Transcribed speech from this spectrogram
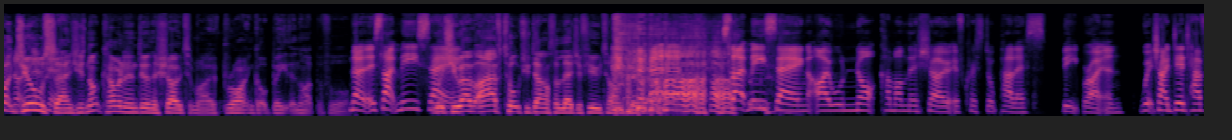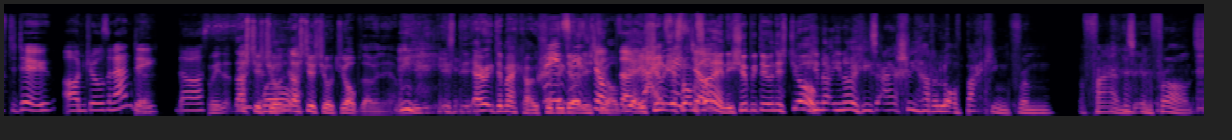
I'm like Jules saying she's not coming in and doing the show tomorrow if Brighton got beat the night before. No, it's like me saying. Which you have, I have talked you down off the ledge a few times. It's like me saying I will not come on this show if Crystal Palace beat Brighton, which I did have to do on Jules and Andy last. I mean, that's season. just your Well- that's just your job, though, isn't it? I mean, you, it's, Éric Di Meco should be doing his his job, job. though. Yeah, he That should, is that's his what I'm saying. He should be doing this job. You know, you know, he's actually had a lot of backing from fans in France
